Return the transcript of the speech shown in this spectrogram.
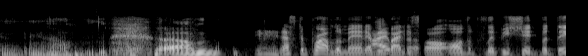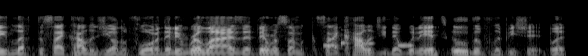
And you know, um, That's the problem, man. Everybody saw all the flippy shit, but they left the psychology on the floor. They didn't realize that there was some psychology that went into the flippy shit. But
